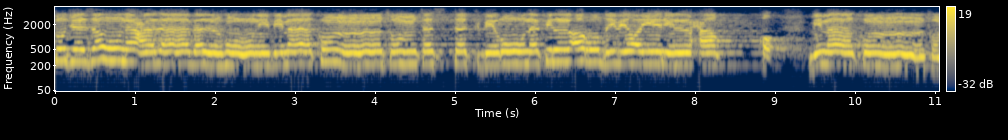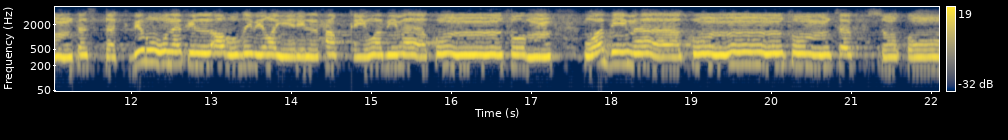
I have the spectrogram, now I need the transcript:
تجزون عذاب الهون بما كنتم تستكبرون في الأرض بغير الحق بما كنتم تستكبرون في الأرض بغير الحق وبما كنتم وبما كنتم تفسقون.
